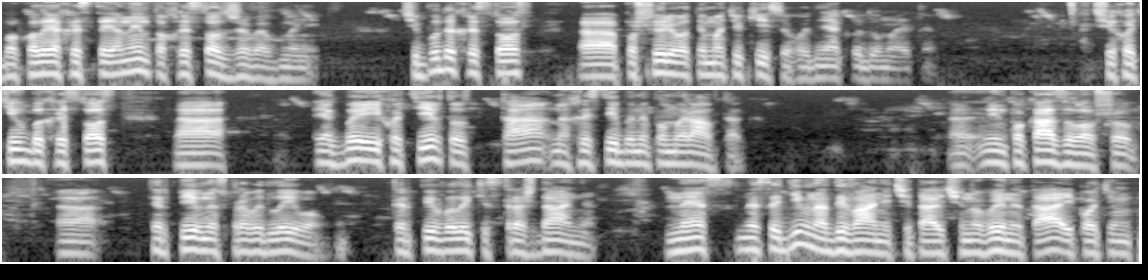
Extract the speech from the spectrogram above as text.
Бо коли я християнин, то Христос живе в мені. Чи буде Христос е, поширювати матюки сьогодні, як ви думаєте? Чи хотів би Христос, е, якби і хотів, то та на Христі би не помирав так. Е, Він показував, що е, терпів несправедливо, терпів великі страждання, не, не сидів на дивані, читаючи новини, та, і потім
